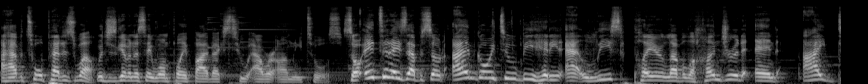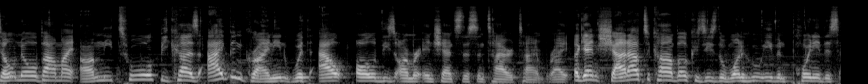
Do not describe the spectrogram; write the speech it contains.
I have a tool pet as well, which is giving us a 1.5x to our Omni tools. So in today's episode, I'm going to be hitting at least player level 100 and I don't know about my Omni tool because I've been grinding without all of these armor enchants this entire time, right? Again, shout out to Combo because he's the one who even pointed this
